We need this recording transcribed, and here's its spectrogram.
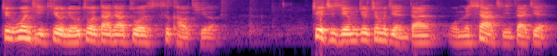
这个问题就留作大家做思考题了。这期节目就这么简单，我们下集再见。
